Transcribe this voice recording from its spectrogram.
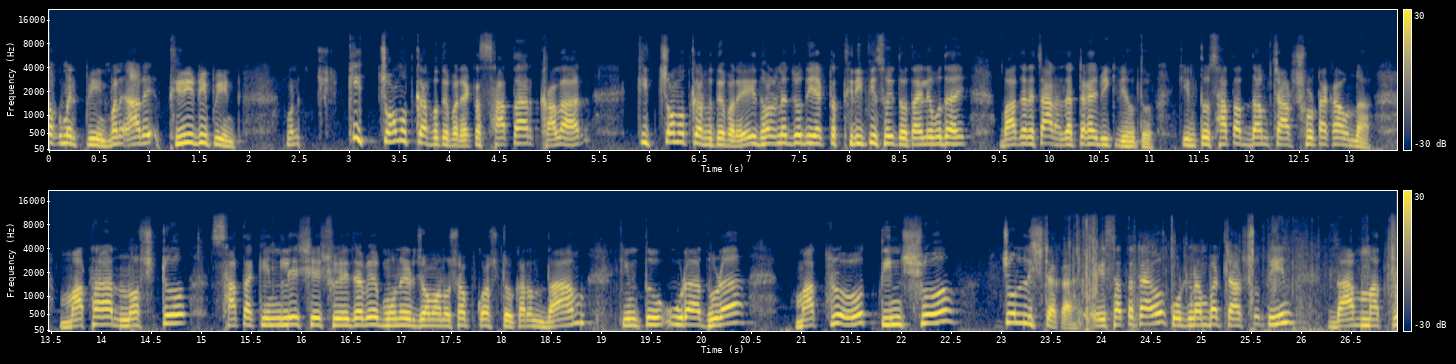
রকমের প্রিন্ট মানে আরে থ্রি প্রিন্ট। মানে কি চমৎকার হতে পারে? একটা ছাতার কালার কি চমৎকার হতে পারে? এই ধরনের যদি একটা থ্রি পিস হইতো, তাইলে বোধ বাজারে চার হাজার টাকায় বিক্রি হতো। কিন্তু ছাতার দাম চারশো টাকাও না। মাথা নষ্ট ছাতা কিনলে শেষ হয়ে যাবে, মনের জমানো সব কষ্ট। কারণ দাম কিন্তু উড়াধুরা, মাত্র তিনশো চল্লিশ টাকা। এই ছাতাটাও কোড নাম্বার চারশো তিন, দাম মাত্র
